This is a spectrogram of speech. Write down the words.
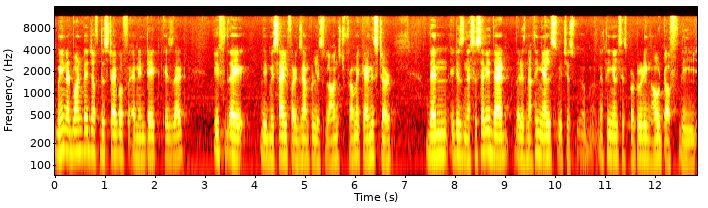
main advantage of this type of an intake is that if the, the missile for example, is launched from a canister, then it is necessary that there is nothing else which is uh, nothing else is protruding out of the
